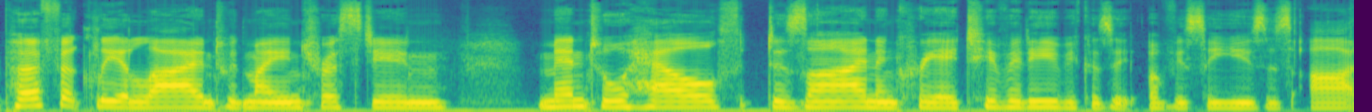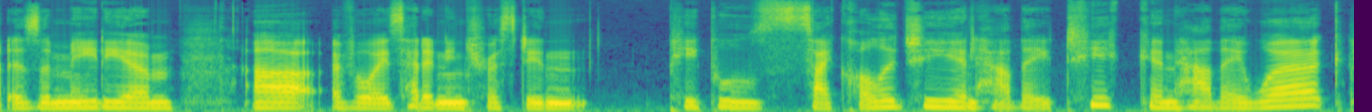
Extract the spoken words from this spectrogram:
perfectly aligned with my interest in mental health, design, and creativity because it obviously uses art as a medium. Uh, I've always had an interest in people's psychology and how they tick and how they work.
